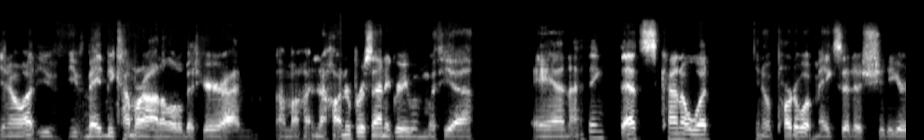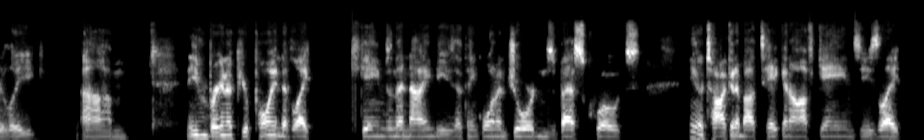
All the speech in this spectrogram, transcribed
You know what you've you've made me come around a little bit here. I'm i'm a 100% agreement with you and i think that's kind of what you know part of what makes it a shittier league. Um and even bringing up your point of like games in the 90s i think one of jordan's best quotes you know talking about taking off games he's like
